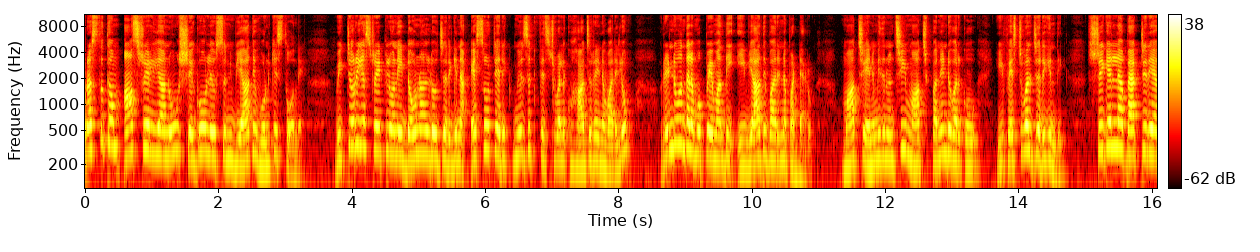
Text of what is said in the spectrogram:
ప్రస్తుతం ఆస్ట్రేలియాను షెగోలెవ్సిన్ వ్యాధి వణికిస్తోంది. విక్టోరియా స్ట్రేట్లోని డొనాల్డో జరిగిన ఎసోటెరిక్ మ్యూజిక్ ఫెస్టివల్కు హాజరైన వారిలో రెండు వందల ముప్పై మంది ఈ వ్యాధి బారిన పడ్డారు. మార్చి ఎనిమిది నుంచి మార్చి పన్నెండు వరకు ఈ ఫెస్టివల్ జరిగింది. షిగెల్లా బ్యాక్టీరియా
